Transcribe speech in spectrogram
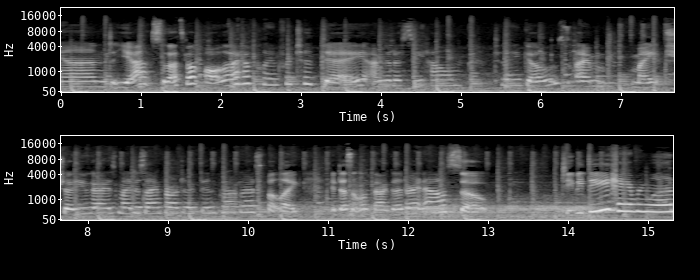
And yeah, so that's about all that I have planned for today. I'm gonna see how today goes. I might show you guys my design project in progress, but like it doesn't look that good right now, so TBD. Hey everyone,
